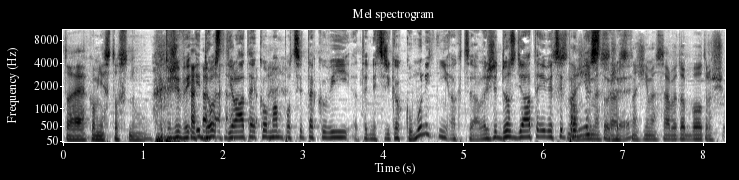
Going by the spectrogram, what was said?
to je jako město snů. Protože vy i dost děláte, jako mám pocit, takový, teď nechci říkat komunitní akce, ale že dost děláte i věci snažíme pro město, se, že? Snažíme se, aby to bylo trošku,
